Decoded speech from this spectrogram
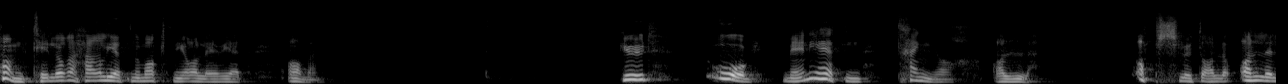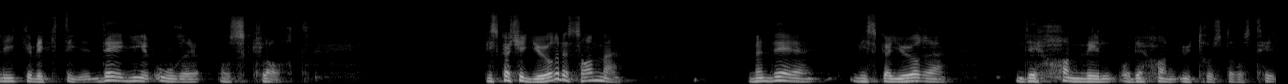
Ham tilhører herligheten og makten i all evighet. Amen. Gud og menigheten trenger alle. Absolutt alle. Alle like viktige. Det gir ordet oss klart. Vi skal ikke gjøre det samme, men det vi skal gjøre, det han vil, og det han utruster oss til.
